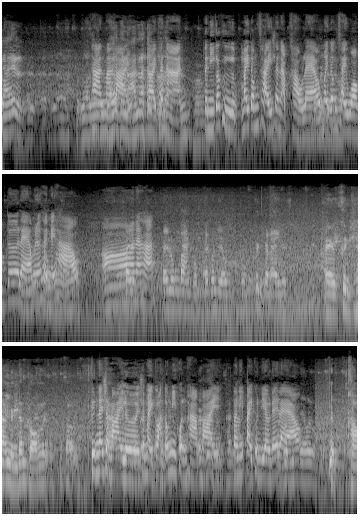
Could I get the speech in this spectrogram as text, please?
หลายทานมาหลายขนดแล้วหลายขนาดตัวนี้ก็คือไม่ต้องใช้สนับเข่าแล้ว ไม่ต้องใช้วอล์กเกอร์แล้วไม่ต้องใช้ไม้เท้า อ๋อนะคะไปโรงพยาบาลผมไปคนเดียว ผมขึ้นกระไดเอ่อขึ้นชั้นหนึ่งชั้นสองก็ขึ้นได้สบายเลย สมัยก่อนต้องมีคนพาไป ตอนนี้ไปคนเดียวได้แล้ว เจ็บเข่า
